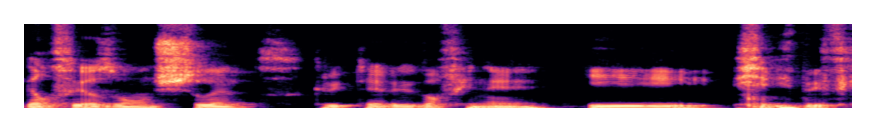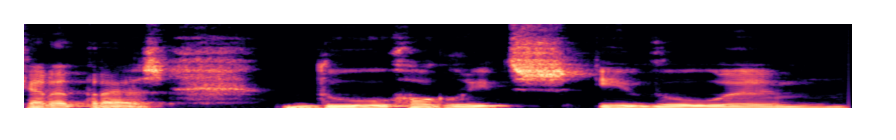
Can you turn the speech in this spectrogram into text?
ele fez um excelente critério Dauphiné e, e de ficar atrás do Roglic e do, um,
